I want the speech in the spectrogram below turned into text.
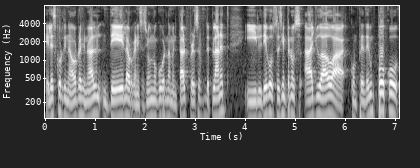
él es coordinador regional de la organización no gubernamental Preserve the Planet. Y Luis Diego, usted siempre nos ha ayudado a comprender un poco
